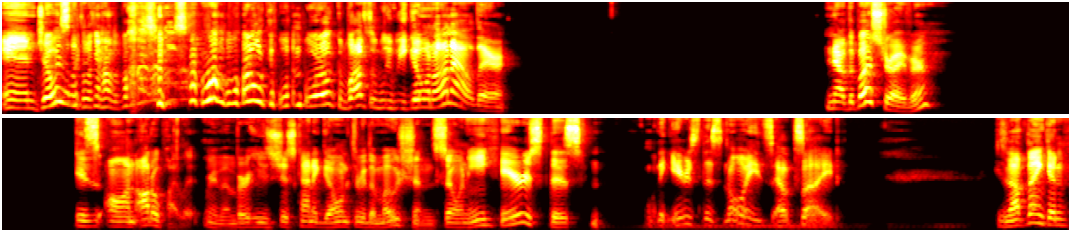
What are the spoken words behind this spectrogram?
And Joey's like looking on the box he's like, what in the world, what in the world could possibly be going on out there? Now, the bus driver is on autopilot. Remember, he's just kind of going through the motions. So when he hears this, when he hears this noise outside, he's not thinking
